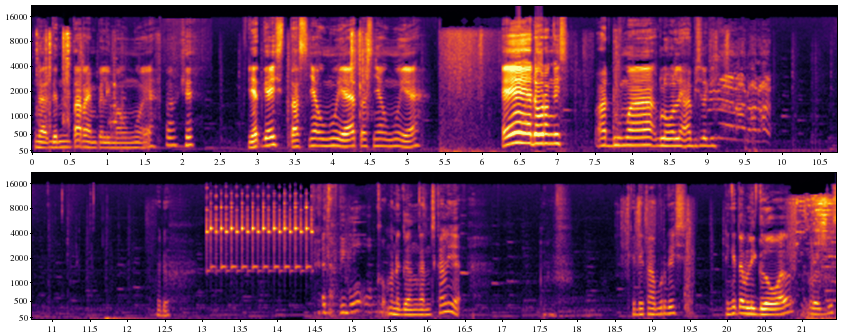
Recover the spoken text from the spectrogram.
Nggak gentar MP5 ungu ya. Oke. Lihat guys, tasnya ungu ya, tasnya ungu ya. Eh, ada orang guys. Aduh, mak, globalnya habis lagi. Waduh, Eh, tapi bohong. kok menegangkan sekali ya? Aduh. Oke, dia kabur guys. Ini kita beli global, bagus.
